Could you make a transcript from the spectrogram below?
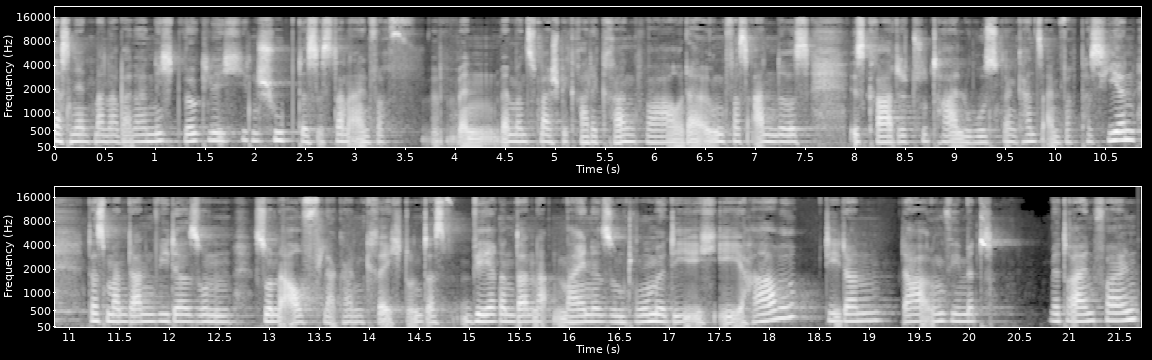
das nennt man aber dann nicht wirklich einen Schub. Das ist dann einfach, wenn, wenn man zum Beispiel gerade krank war oder irgendwas anderes ist gerade total los, dann kann es einfach passieren, dass man dann wieder so ein, so ein Aufflackern kriegt. Und das wären dann meine Symptome, die ich eh habe, die dann da irgendwie mit, mit reinfallen.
